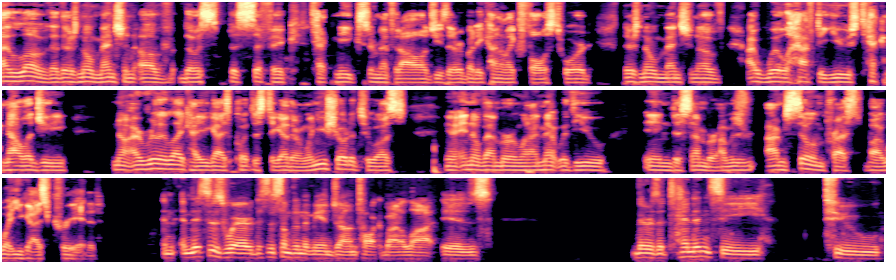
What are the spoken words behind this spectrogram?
I love that there's no mention of those specific techniques or methodologies that everybody kind of like falls toward. There's no mention of I will have to use technology. No, I really like how you guys put this together. And when you showed it to us, you know, in November, when I met with you in December, I was I'm still impressed by what you guys created. And and this is where this is something that me and John talk about a lot is there's a tendency to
